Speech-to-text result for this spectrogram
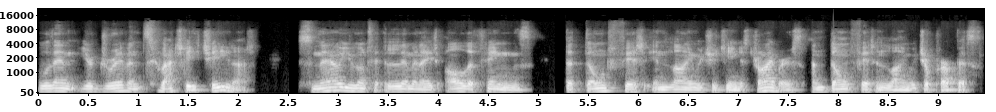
well, then you're driven to actually achieve that. So now you're going to eliminate all the things that don't fit in line with your genius drivers and don't fit in line with your purpose.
